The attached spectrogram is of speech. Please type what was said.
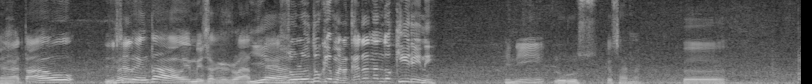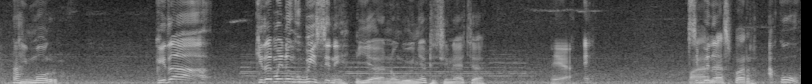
Ya nggak tahu. Kan Jurusan- yang tahu yang bisa ke Klaten. Iya. Solo itu kayak mana? Kanan atau kiri nih? Ini lurus ke sana ke timur. Kita kita menunggu bis ini. Iya, nunggunya di sini aja. Ya. Eh. Per. Aku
